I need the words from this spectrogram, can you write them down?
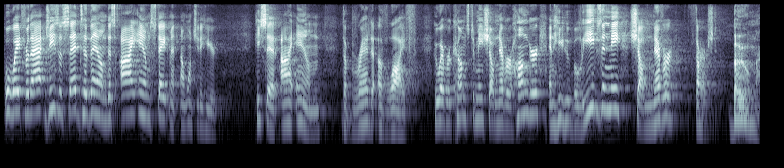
we'll wait for that. Jesus said to them this I am statement I want you to hear. He said, I am the bread of life. Whoever comes to me shall never hunger, and he who believes in me shall never thirst. Boom.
